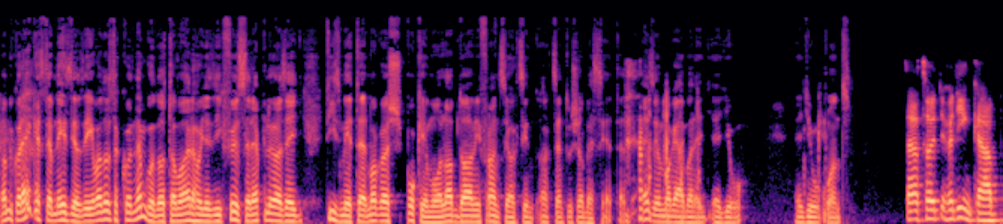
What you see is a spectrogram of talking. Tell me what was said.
amikor elkezdtem nézni az évadot, akkor nem gondoltam arra, hogy az így főszereplő az egy 10 méter magas Pokémon labda, ami francia akcentussal beszélt. Tehát ez önmagában egy, egy jó, egy jó okay. pont. Tehát, hogy, hogy inkább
